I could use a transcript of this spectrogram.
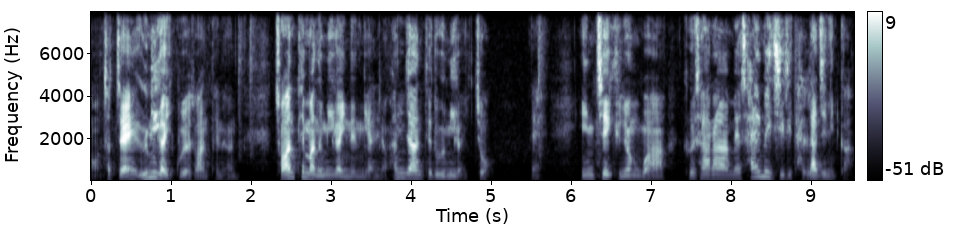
어, 첫째 의미가 있고요. 저한테는 저한테만 의미가 있는 게 아니라 환자한테도 의미가 있죠. 네. 인체 균형과 그 사람의 삶의 질이 달라지니까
